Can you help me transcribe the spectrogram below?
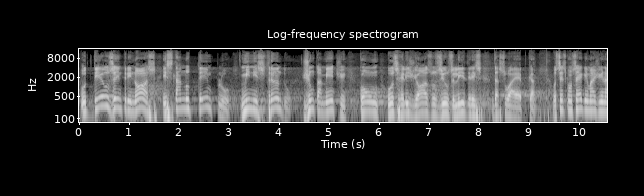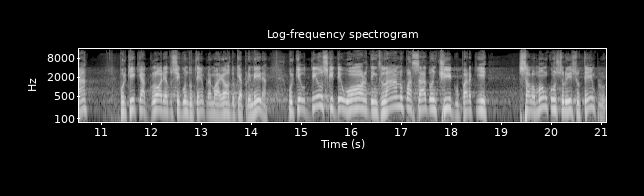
o Deus entre nós, está no templo ministrando juntamente com os religiosos e os líderes da sua época. Vocês conseguem imaginar? Por que, que, a glória do segundo templo é maior do que a primeira? Porque o Deus que deu ordens lá no passado antigo para que Salomão construísse o templo,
